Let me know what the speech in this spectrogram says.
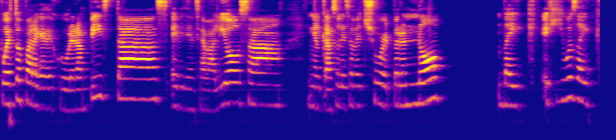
puestos para que descubrieran pistas, evidencia valiosa, en el caso de Elizabeth Short, pero no like he was like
